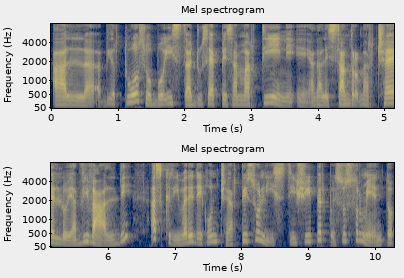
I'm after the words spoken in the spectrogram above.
al virtuoso boista Giuseppe Sammartini e ad Alessandro Marcello e a Vivaldi, a scrivere dei concerti solistici per questo strumento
